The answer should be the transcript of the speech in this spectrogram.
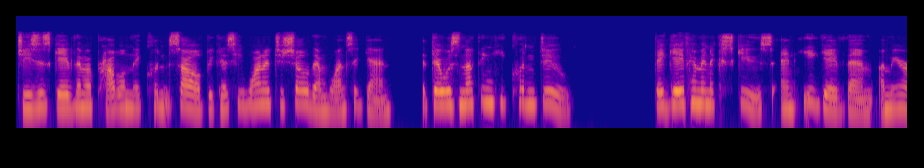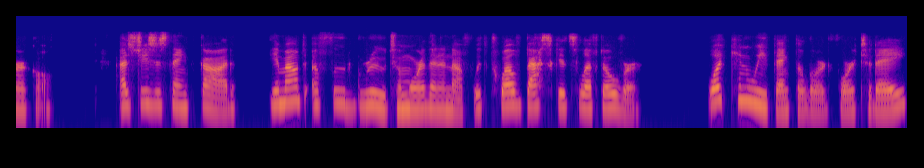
Jesus gave them a problem they couldn't solve because he wanted to show them once again that there was nothing he couldn't do. They gave him an excuse, and he gave them a miracle. As Jesus thanked God, the amount of food grew to more than enough, with 12 baskets left over. What can we thank the Lord for today?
